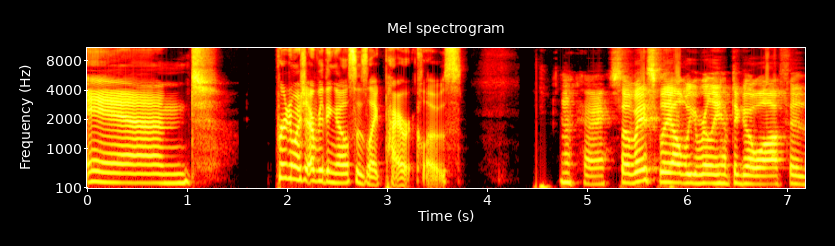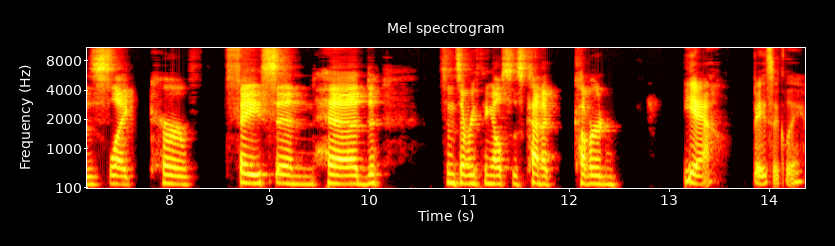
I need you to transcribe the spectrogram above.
and pretty much everything else is like pirate clothes. Okay, so basically all we really have to go off is like her face and head, since everything else is kind of covered. yeah basically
